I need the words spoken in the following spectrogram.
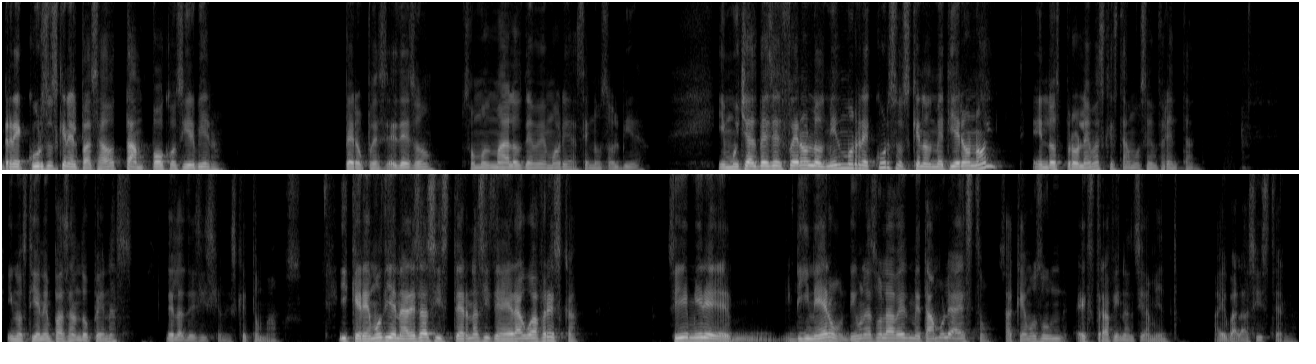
Recursos que en el pasado tampoco sirvieron. Pero pues de eso somos malos de memoria, se nos olvida. Y muchas veces fueron los mismos recursos que nos metieron hoy en los problemas que estamos enfrentando. Y nos tienen pasando penas de las decisiones que tomamos. Y queremos llenar esas cisternas y tener agua fresca. Sí, mire, dinero de una sola vez, metámosle a esto, saquemos un extra financiamiento. Ahí va la cisterna.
